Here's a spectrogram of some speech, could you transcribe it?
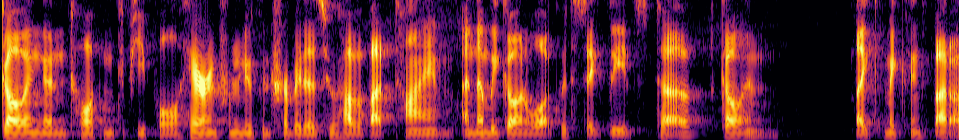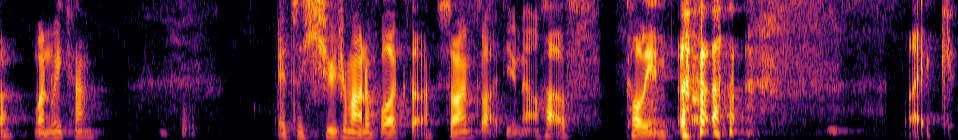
going and talking to people, hearing from new contributors who have a bad time, and then we go and work with SIG leads to go and like make things better when we can. It's a huge amount of work though, so I'm glad you now have Colleen. like,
